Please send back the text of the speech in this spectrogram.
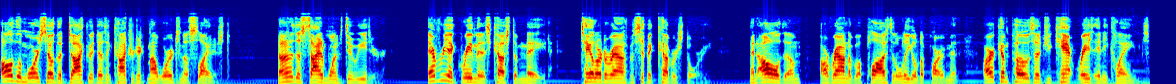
All the more so the document doesn't contradict my words in the slightest. None of the signed ones do either. Every agreement is custom-made, tailored around a specific cover story, and all of them, a round of applause to the legal department, are composed so that you can't raise any claims.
